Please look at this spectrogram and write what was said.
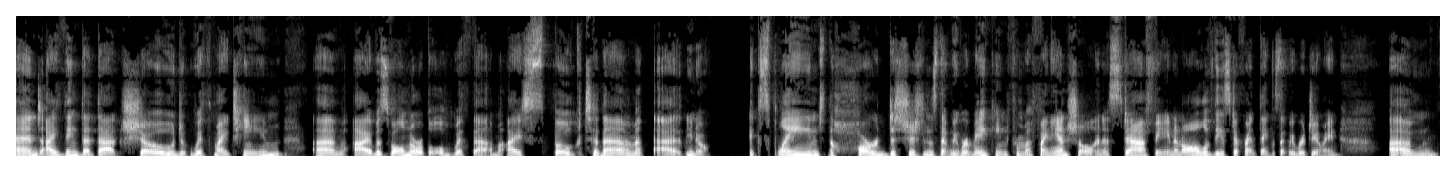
And I think that that showed with my team. Um, I was vulnerable with them. I spoke to them, at, you know, explained the hard decisions that we were making from a financial and a staffing and all of these different things that we were doing. Um,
